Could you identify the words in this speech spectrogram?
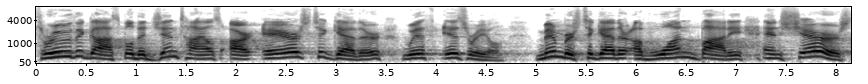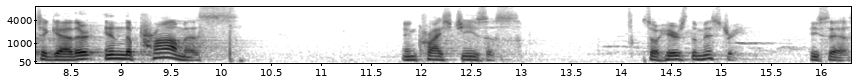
through the gospel, the Gentiles are heirs together with Israel members together of one body and sharers together in the promise in Christ Jesus. So here's the mystery, he says.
